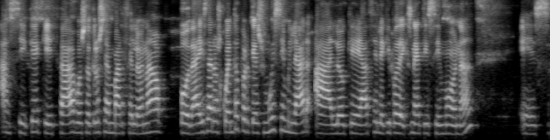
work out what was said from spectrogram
Así que quizá vosotros en Barcelona podáis daros cuenta porque es muy similar a lo que hace el equipo de Xnet y Simona. Es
